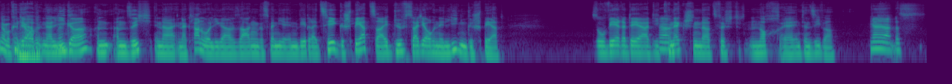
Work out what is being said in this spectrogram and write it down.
Ja, man könnte ja, Ja, auch in der Liga an, an sich, in der, in der Clan War Liga sagen, dass wenn ihr in W3C gesperrt seid, dürft, seid ihr auch in den Ligen gesperrt. So wäre der, die Ja. Connection dazwischen noch äh, intensiver. Ja, ja, das.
